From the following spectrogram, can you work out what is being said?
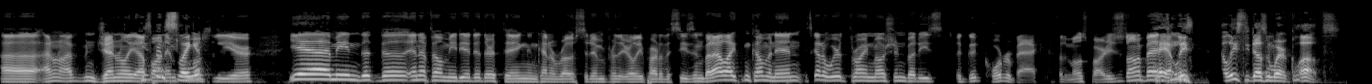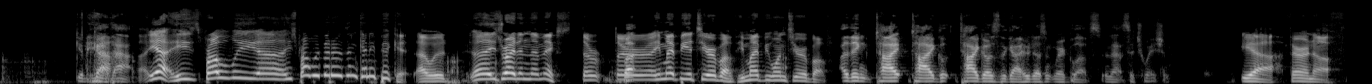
uh, I don't know. I've been generally up He's on him slinging. for most of the year. Yeah, I mean the, the NFL media did their thing and kind of roasted him for the early part of the season, but I liked him coming in. He's got a weird throwing motion, but he's a good quarterback for the most part. He's just on a bad Hey, team. at least at least he doesn't wear gloves. Give the yeah. that. Uh, yeah, he's probably uh, he's probably better than Kenny Pickett. I would. Uh, he's right in that mix. They're, they're, he might be a tier above. He might be one tier above. I think Ty Ty Ty goes the guy who doesn't wear gloves in that situation. Yeah, fair enough.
